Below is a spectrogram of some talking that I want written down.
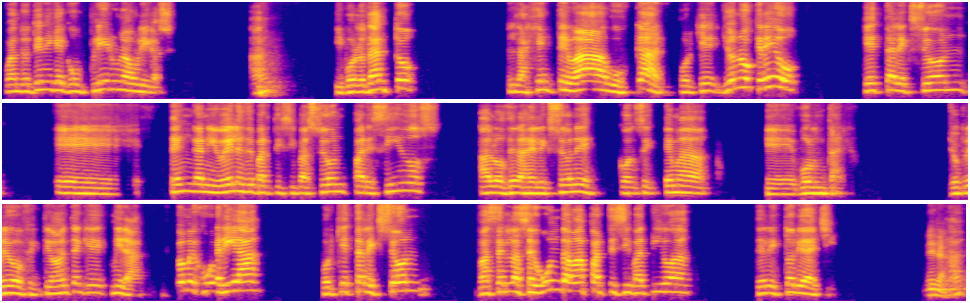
cuando tiene que cumplir una obligación. ¿ah? Y por lo tanto, la gente va a buscar, porque yo no creo que esta elección eh, tenga niveles de participación parecidos a los de las elecciones con sistema eh, voluntario. Yo creo efectivamente que, mira, yo me jugaría porque esta elección va a ser la segunda más participativa de la historia de Chile. Mira. ¿Ah?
